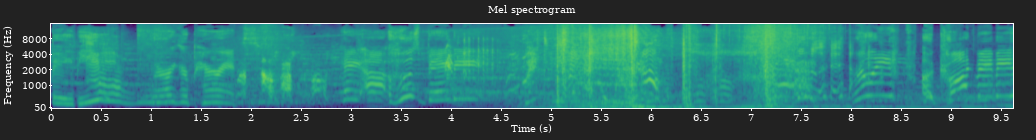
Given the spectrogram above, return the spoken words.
baby. Where are your parents? Hey, uh, who's baby? What? Really? A cod baby?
